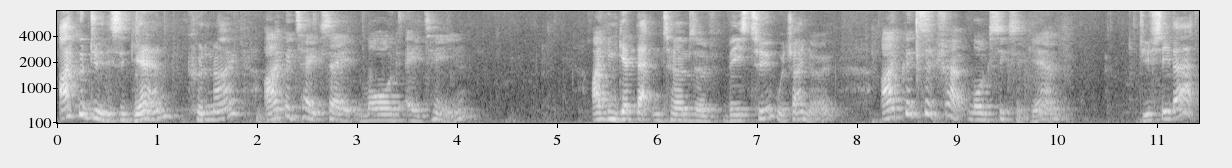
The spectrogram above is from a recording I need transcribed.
I could do this again, couldn't I? I could take, say, log 18. I can get that in terms of these two, which I know. I could subtract log 6 again. Do you see that?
